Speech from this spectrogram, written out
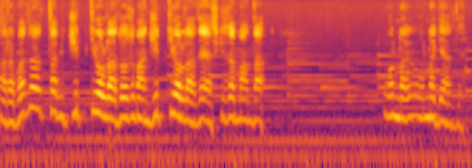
araba da tabi cip diyorlardı o zaman cip diyorlardı eski zamanda. Onunla, onunla geldi.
